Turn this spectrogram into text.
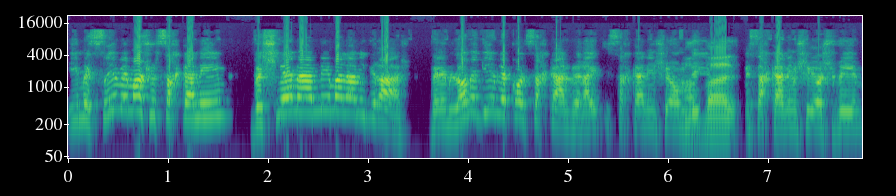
עם עשרים ומשהו שחקנים ושני מאמנים על המגרש. והם לא מגיעים לכל שחקן, וראיתי שחקנים שעומדים, אבל ושחקנים שיושבים,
